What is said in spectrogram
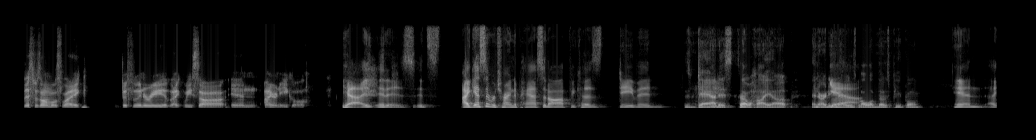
this was almost like buffoonery, like we saw in Iron Eagle. Yeah, it, it is. It's I guess they were trying to pass it off because David His dad Yeah. is so high up and already knows all of those people. and I,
